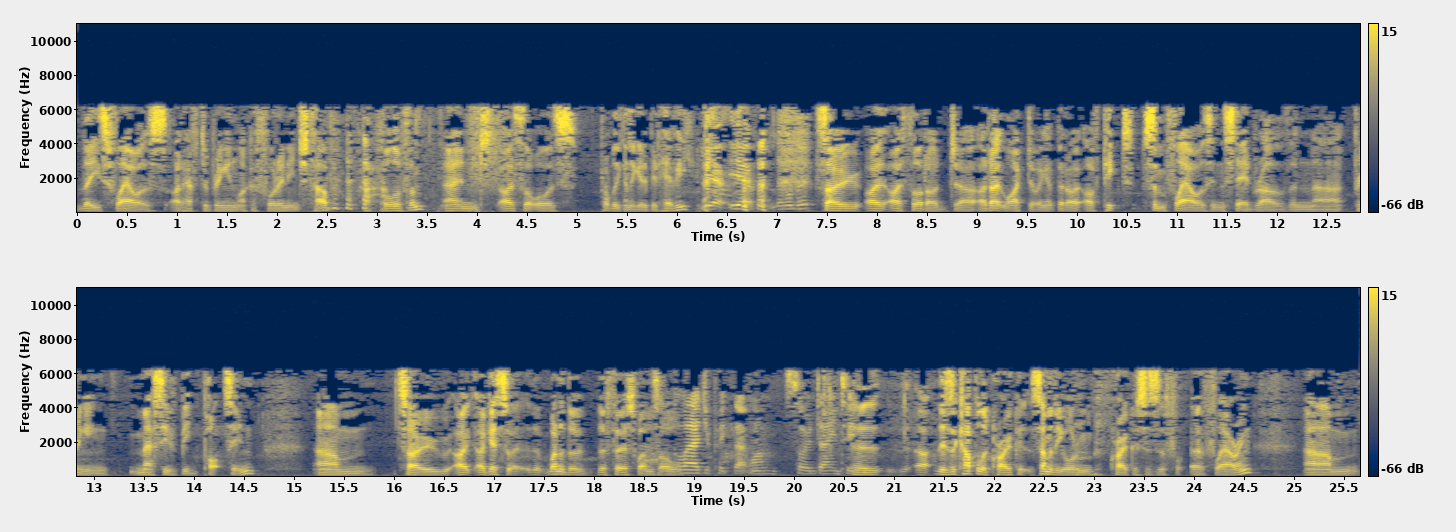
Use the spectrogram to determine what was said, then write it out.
these flowers, I'd have to bring in like a 14 inch tub full of them. And I thought, well, it's probably going to get a bit heavy. Yeah, yeah, a little bit. So I, I thought I'd, uh, I don't like doing it, but I, I've picked some flowers instead rather than uh, bringing massive big pots in. Um, so I, I guess uh, one of the, the first ones I'll Glad you picked that one. So dainty. uh, uh, there's a couple of crocus. Some of the autumn crocuses are, f- are flowering, um,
